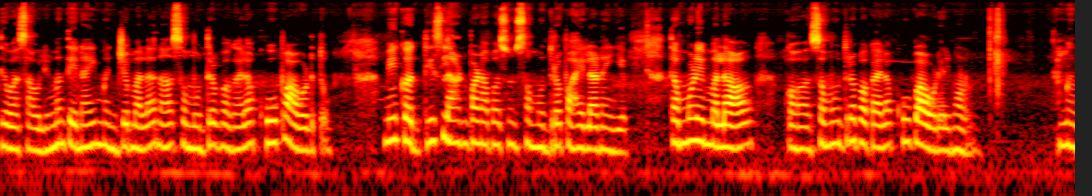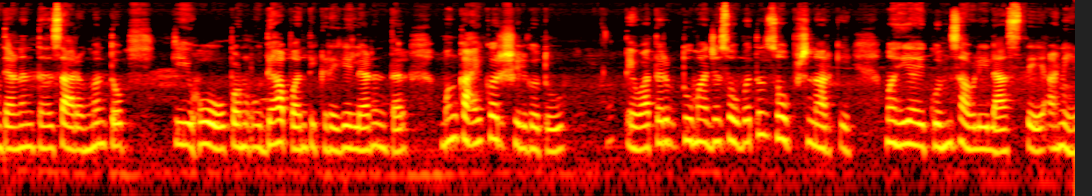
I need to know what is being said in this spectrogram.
तेव्हा सावली म्हणते नाही म्हणजे मला ना समुद्र बघायला खूप आवडतो. मी कधीच लहानपणापासून समुद्र पाहिला नाही आहे त्यामुळे मला समुद्र बघायला खूप आवडेल म्हणून. मग त्यानंतर सारंग म्हणतो की हो पण उद्या आपण तिकडे गेल्यानंतर मग काय करशील ग तू? तेव्हा तर तू माझ्यासोबतच झोपणार की. मग ही ऐकून सावली लाजते आणि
